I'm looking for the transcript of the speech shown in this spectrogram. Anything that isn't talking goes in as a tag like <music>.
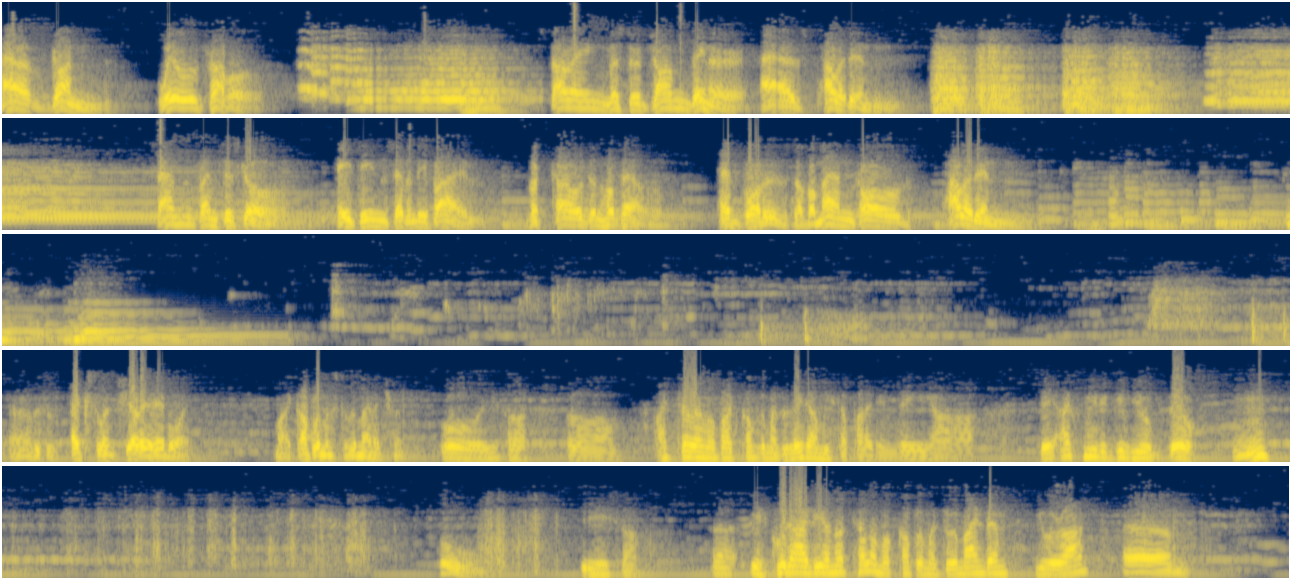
Have gun. Will travel. Starring Mr. John Dehner as Paladin. San Francisco, 1875. The Carlton Hotel. Headquarters of a man called Paladin. Ah, this is excellent sherry, Heyboy. My compliments to the management. Oh, uh, um, I tell them about compliment later, Mr. Paladin. They, uh, they asked me to give you a bill. Hmm? Ooh. Yes, sir. Uh, it's good idea not to tell them a compliment to remind them you were on. Um,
